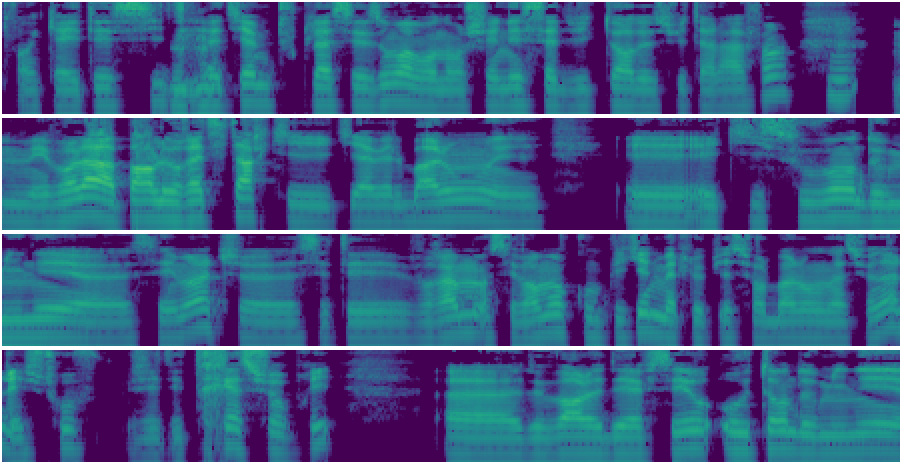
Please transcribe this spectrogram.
enfin qui a été 6 7 mm -hmm. toute la saison avant d'enchaîner cette victoire de suite à la fin. Mm. Mais voilà, à part le Red Star qui, qui avait le ballon et et, et, qui souvent dominait euh, ces matchs, euh, c'était vraiment, c'est vraiment compliqué de mettre le pied sur le ballon national. Et je trouve, j'ai été très surpris euh, de voir le DFCO autant dominer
